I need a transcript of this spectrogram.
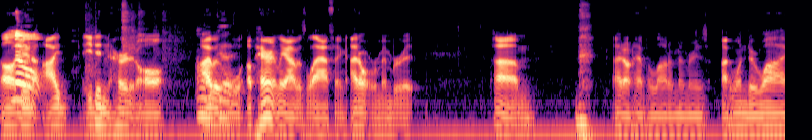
Oh, No. dude, I it didn't hurt at all. Oh, I was good. apparently I was laughing. I don't remember it. Um, I don't have a lot of memories. I wonder why.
